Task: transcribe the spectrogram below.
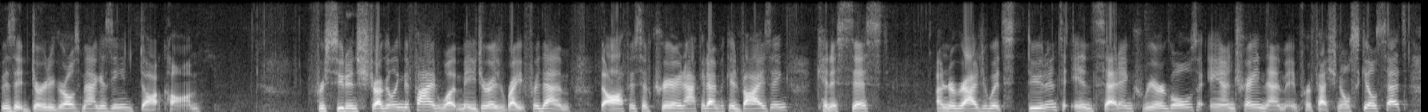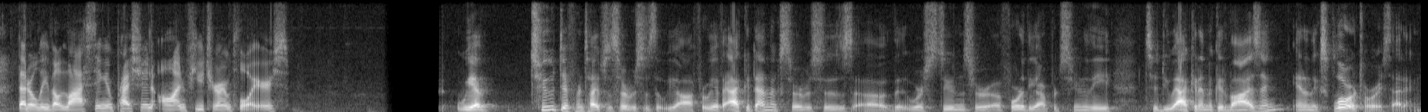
visit dirtygirlsmagazine.com. For students struggling to find what major is right for them, the Office of Career and Academic Advising can assist undergraduate students in setting career goals and train them in professional skill sets that will leave a lasting impression on future employers. We have two different types of services that we offer. We have academic services uh, that, where students are afforded the opportunity to do academic advising in an exploratory setting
